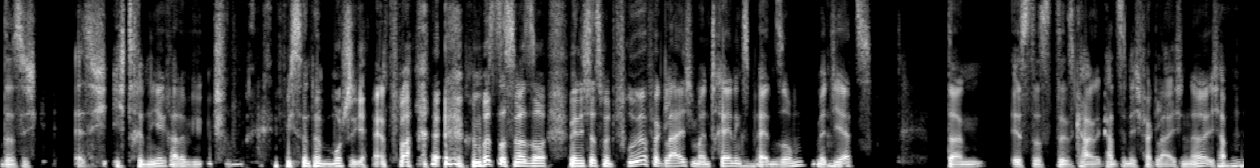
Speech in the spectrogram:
dass ich also ich, ich trainiere gerade wie, wie so eine Muschi einfach. Man muss das mal so, wenn ich das mit früher vergleiche, mein Trainingspensum mit Mhm. jetzt, dann ist das, das kann, kannst du nicht vergleichen. Ne? Ich habe Mhm.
